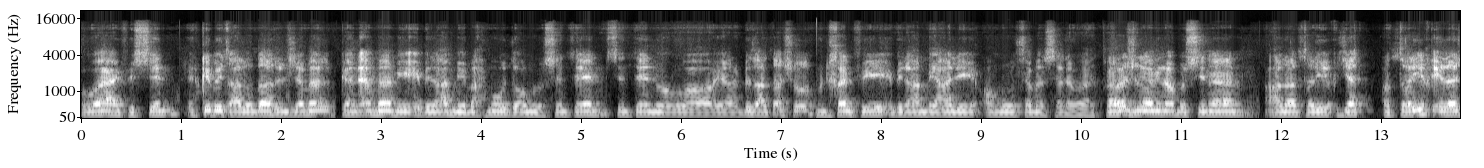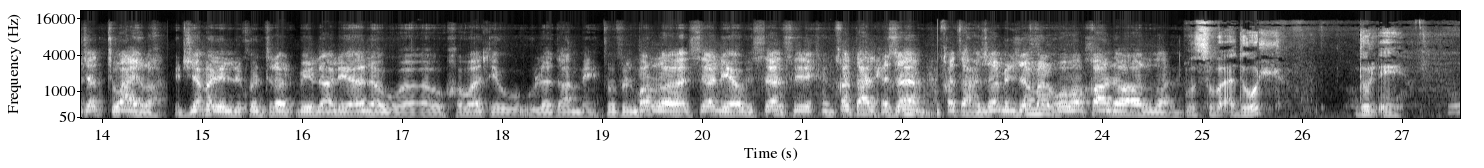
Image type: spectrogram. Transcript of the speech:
واعي في السن. ركبت على ظهر الجمل. كان أمامي ابن عمي محمود عمره سنتين سنتين ويعني بضعة أشهر. من خلفي ابن عمي علي عمره ثمان سنوات. خرجنا من أبو سنان على طريق جت الطريق إلى جت وعرة. الجمل اللي كنت راكبين عليه أنا و- وخواتي وولاد عمي. ففي المرة الثانية أو الثالثة انقطع الحزام. انقطع حزام الجمل ووقعنا أرضا. بصوا بقى دول دول إيه؟ هو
